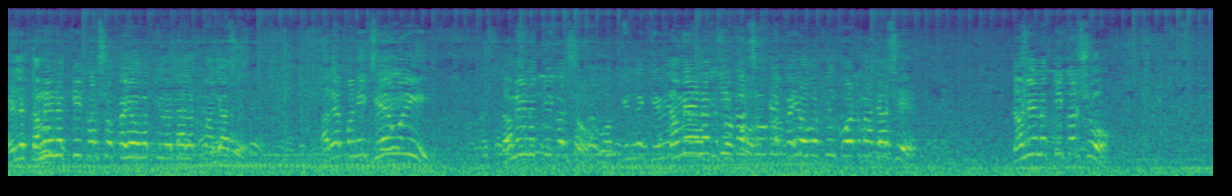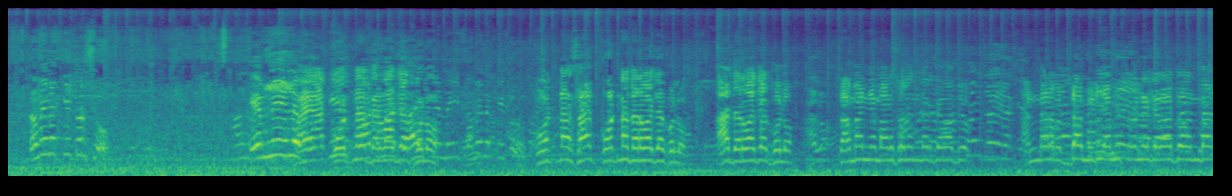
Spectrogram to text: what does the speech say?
એટલે તમે નક્કી કરશો કયો વકીલ અદાલતમાં જશે? અરે પણ એ છે હોય તમે નક્કી કરશો. વકીલને તમે નક્કી કરશો કે કયો વકીલ કોર્ટમાં જશે? તમે નક્કી કરશો. તમે નક્કી કરશો. એમને એટલે આ કોર્ટના દરવાજા ખોલો. કોર્ટના સાહેબ કોર્ટના દરવાજા ખોલો. આ દરવાજા ખોલો. સામાન્ય માણસોને અંદર જવા દો. અંદર બધા મીડિયા મિત્રોને જવા દો અંદર.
